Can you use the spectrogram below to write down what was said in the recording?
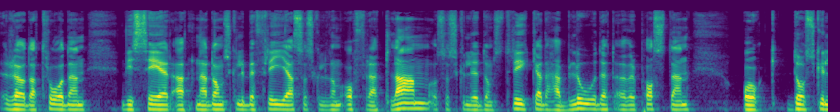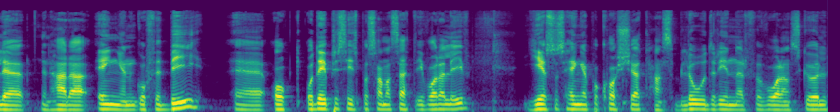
röda tråden. Vi ser att när de skulle befrias så skulle de offra ett lamm och så skulle de stryka det här blodet över posten. Och då skulle den här ängeln gå förbi eh, och, och det är precis på samma sätt i våra liv. Jesus hänger på korset, hans blod rinner för våran skull.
